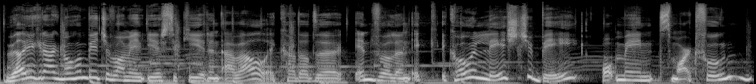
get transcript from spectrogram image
Wil je graag nog een beetje van mijn eerste keren? Ah wel, ik ga dat uh, invullen. Ik, ik hou een lijstje bij op mijn smartphone.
